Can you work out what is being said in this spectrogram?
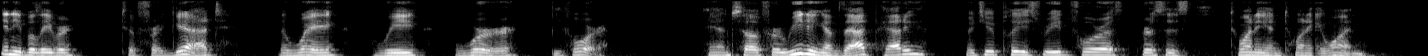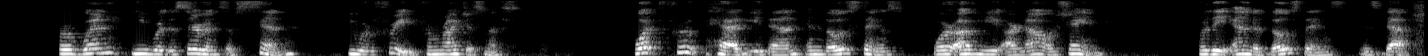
any believer, to forget the way we were before. And so, for reading of that, Patty, would you please read for us verses 20 and 21? For when ye were the servants of sin, ye were free from righteousness. What fruit had ye then in those things whereof ye are now ashamed? for the end of those things is death.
